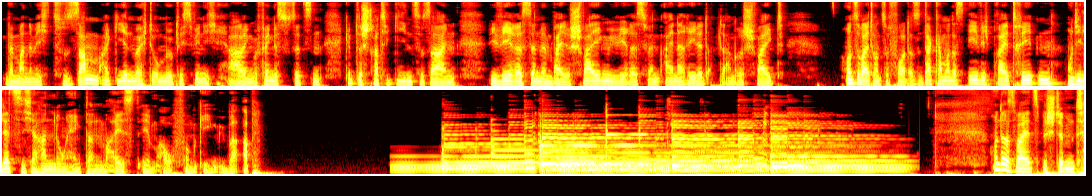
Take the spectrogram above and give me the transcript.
wenn man nämlich zusammen agieren möchte, um möglichst wenig Haare im Gefängnis zu sitzen, gibt es Strategien zu sagen, wie wäre es denn, wenn beide schweigen, wie wäre es, wenn einer redet, der andere schweigt, und so weiter und so fort. Also da kann man das ewig breit treten und die letztliche Handlung hängt dann meist eben auch vom Gegenüber ab. Und das war jetzt bestimmt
